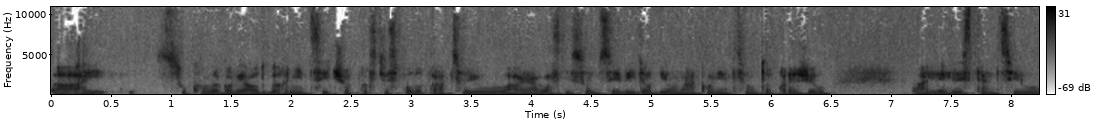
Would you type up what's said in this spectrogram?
a aj sú kolegovia odborníci, čo proste spolupracujú a ja vlastne som si vydobil, nakoniec som to prežil aj existenciu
